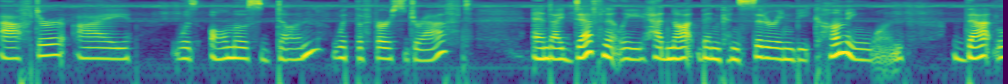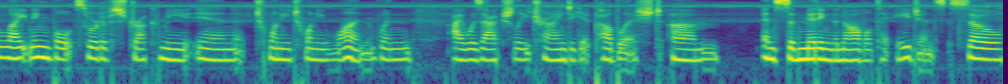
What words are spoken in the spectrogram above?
after I was almost done with the first draft, and I definitely had not been considering becoming one. That lightning bolt sort of struck me in 2021 when I was actually trying to get published. Um, and submitting the novel to agents. So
